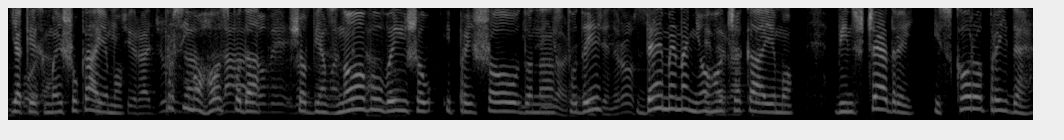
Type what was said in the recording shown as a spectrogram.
яких ми шукаємо. Просімо Господа, щоб він знову вийшов і прийшов до нас туди, де ми на нього чекаємо. Він щедрий і скоро прийде.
